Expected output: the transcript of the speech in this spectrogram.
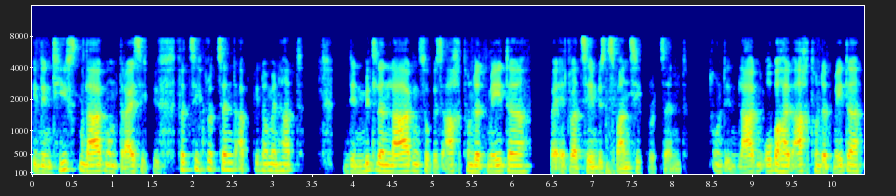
in den tiefsten Lagen um 30 bis 40 Prozent abgenommen hat, in den mittleren Lagen so bis 800 Meter bei etwa 10 bis 20 Prozent. Und in Lagen oberhalb 800 Meter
